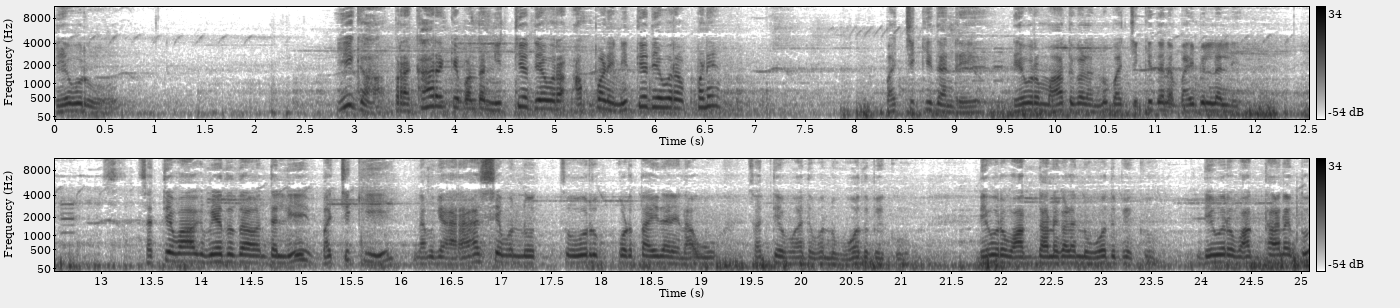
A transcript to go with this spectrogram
ದೇವರು ಈಗ ಪ್ರಕಾರಕ್ಕೆ ಬಂದ ನಿತ್ಯ ದೇವರ ಅಪ್ಪಣೆ, ನಿತ್ಯ ದೇವರ ಅಪ್ಪಣೆ? ಬಚ್ಚಿಕ್ಕಿದ್ದಾನ್ರಿ ದೇವರ ಮಾತುಗಳನ್ನು ಬಚ್ಚಿಕ್ಕಿದ್ದಾನೆ ಬೈಬಲ್ನಲ್ಲಿ. ಸತ್ಯವಾಗಿ ವೇದದಲ್ಲಿ ಬಚ್ಚಿಕ್ಕಿ ನಮಗೆ ಆ ರಹಸ್ಯವನ್ನು ತೋರು ಕೊಡ್ತಾ ಇದ್ದಾನೆ. ನಾವು ಸತ್ಯವಾದವನ್ನು ಓದಬೇಕು. ದೇವರ ವಾಗ್ದಾನಗಳನ್ನು ಓದಬೇಕು. ದೇವರ ವಾಗ್ದಾನದ್ದು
